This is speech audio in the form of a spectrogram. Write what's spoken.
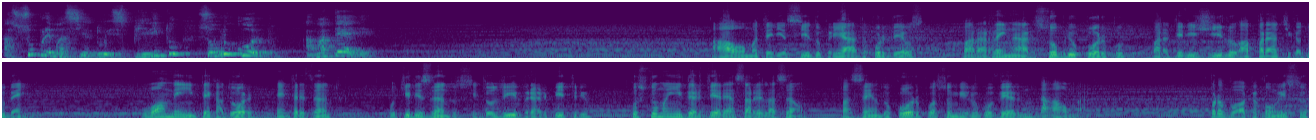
a supremacia do espírito sobre o corpo, a matéria. A alma teria sido criada por Deus para reinar sobre o corpo, para dirigi-lo à prática do bem. O homem pecador, entretanto, utilizando-se do livre-arbítrio, costuma inverter essa relação, fazendo o corpo assumir o governo da alma provoca com isso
